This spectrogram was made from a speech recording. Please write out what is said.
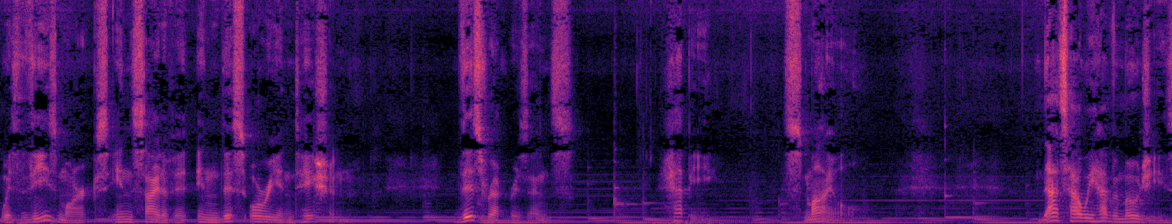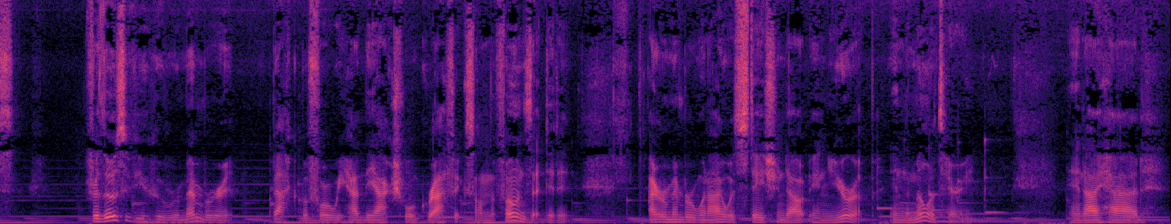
with these marks inside of it in this orientation, this represents happy, smile. That's how we have emojis. For those of you who remember it back before we had the actual graphics on the phones that did it, I remember when I was stationed out in Europe in the military, and I had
